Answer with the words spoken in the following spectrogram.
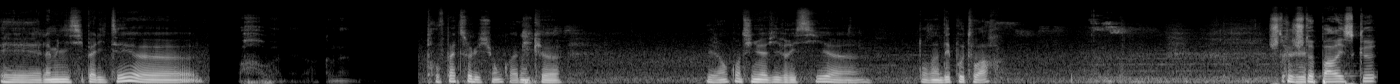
Et la municipalité euh, trouve pas de solution, quoi. Donc euh, les gens continuent à vivre ici euh, dans un dépotoir. Je te, je te parie ce que,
